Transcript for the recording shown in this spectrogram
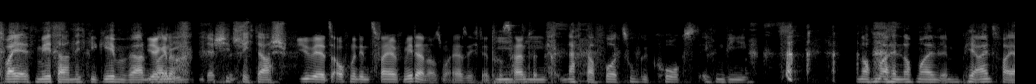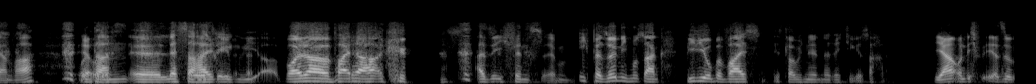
zwei Elfmeter nicht gegeben werden, Ja, weil genau. der Schiedsrichter Das Spiel wäre jetzt auch mit den zwei Elfmetern aus meiner Sicht die, interessant. die Nacht davor zugekokst irgendwie nochmal noch mal im P1 feiern war. Und Ja, dann äh, lässt er halt irgendwie weiter, weiter. Also ich finde es, ähm, ich persönlich muss sagen, Videobeweis ist, glaube ich, eine, eine richtige Sache. Ja, und ich, also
